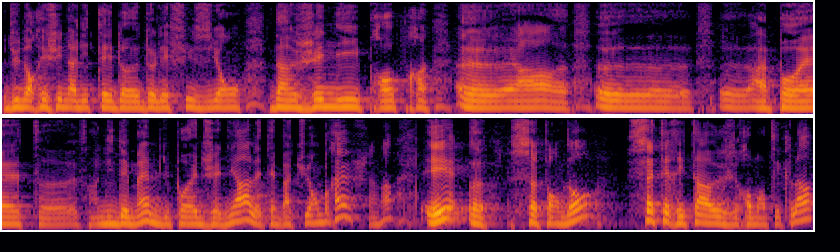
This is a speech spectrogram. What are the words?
d'une originalité de, l'effusion, d'un génie propre à un poète, une idée même du poète génial était battue en brèche. Hein. et cependant, cet héritage romantique-là,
